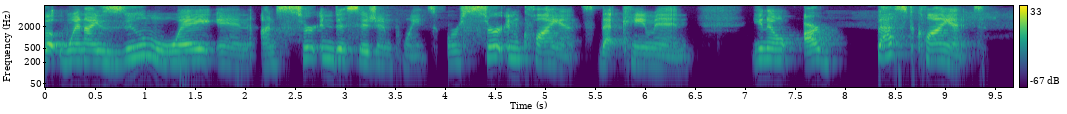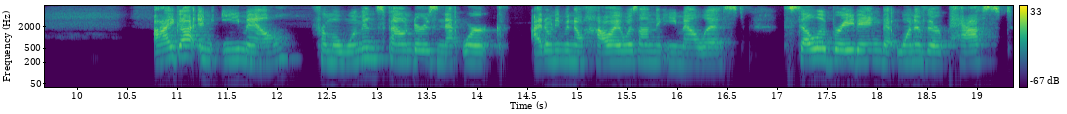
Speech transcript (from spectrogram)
But when I zoom way in on certain decision points or certain clients that came in, you know, our best client, I got an email from a Women's Founders Network. I don't even know how I was on the email list, celebrating that one of their past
